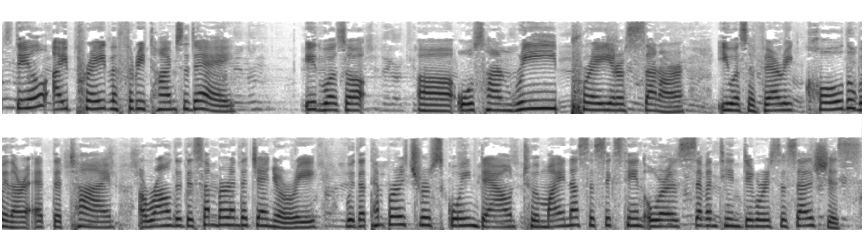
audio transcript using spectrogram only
Still, I prayed three times a day. It was a uh, Osan Ri Prayer Center. It was a very cold winter at the time, around December and January, with the temperatures going down to minus 16 or 17 degrees Celsius.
